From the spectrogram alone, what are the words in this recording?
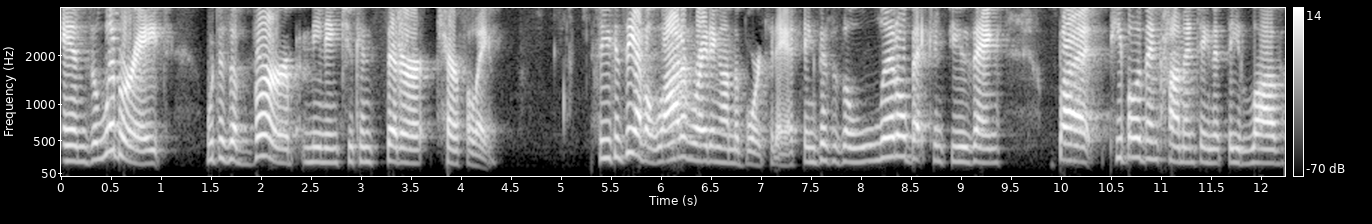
and deliberate, which is a verb meaning to consider carefully. So you can see I have a lot of writing on the board today. I think this is a little bit confusing, but people have been commenting that they love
